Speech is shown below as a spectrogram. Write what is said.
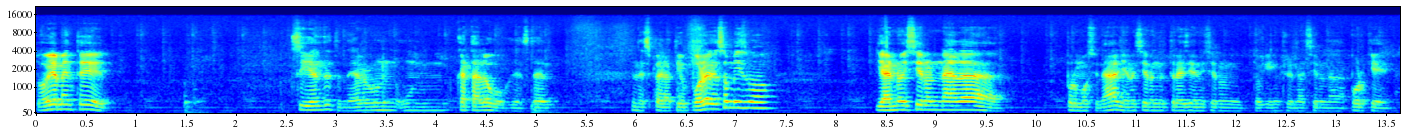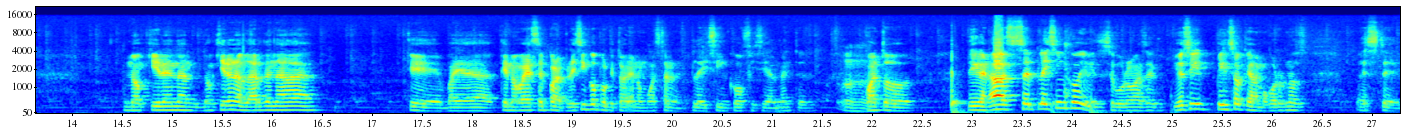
obviamente, sí han de tener un, un catálogo que esté en espera, tío. Por eso mismo, ya no hicieron nada promocional, ya no hicieron de 3 ya no hicieron Tokyo Game Show, no hicieron nada, porque no quieren, no quieren hablar de nada que vaya que no vaya a ser para el Play 5 porque todavía no muestran el Play 5 oficialmente. ujú. cuánto digan, ah, es el Play 5 y seguro va a ser. Yo sí pienso que a lo mejor unos este,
